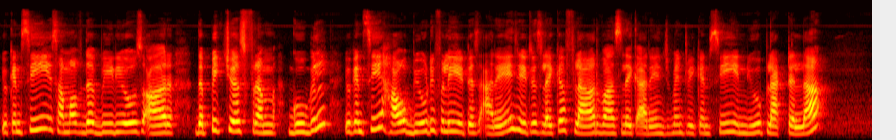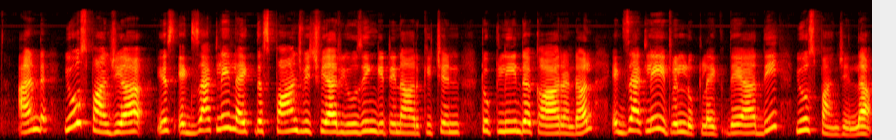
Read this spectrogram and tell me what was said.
You can see some of the videos or the pictures from Google. You can see how beautifully it is arranged. It is like a flower vase like arrangement we can see in Euplectella. And Euspongia is exactly like the sponge which we are using it in our kitchen to clean the car and all. Exactly it will look like they are the Euspongilla.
